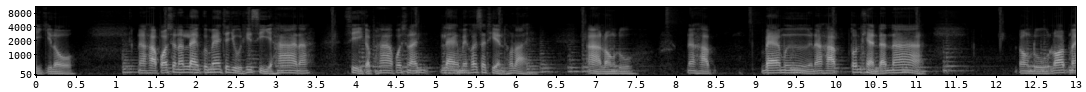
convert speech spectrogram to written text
4 กิโลนะครับเพราะฉะนั้นแรงคุณแม่จะอยู่ที่ 4 5 นะ 4 กับ 5 เพราะฉะนั้นแรงไม่ค่อยเสถียรเท่าไหร่อ่าลองดูนะครับ แบมือนะครับ ต้นแขนด้านหน้า ลองดูรอดไหม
